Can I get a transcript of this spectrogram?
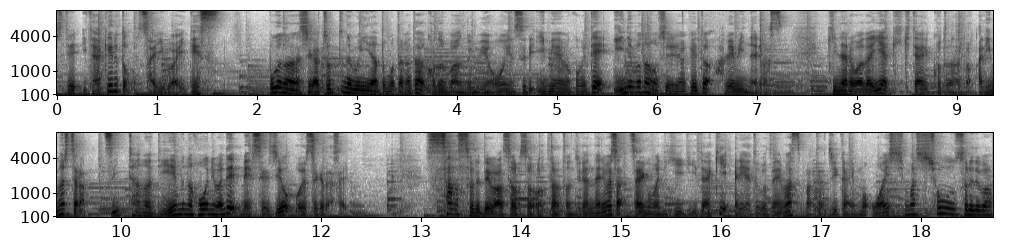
していただけると幸いです。僕の話がちょっとでもいいなと思った方はこの番組を応援する意味合いも込めていいねボタンを押していただけると励みになります。気になる話題や聞きたいことなどありましたら Twitter の DM の方にまでメッセージをお寄せください。さあそれではそろそろおった後の時間になりました。最後まで聴いていただきありがとうございます。また次回もお会いしましょう。それでは。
